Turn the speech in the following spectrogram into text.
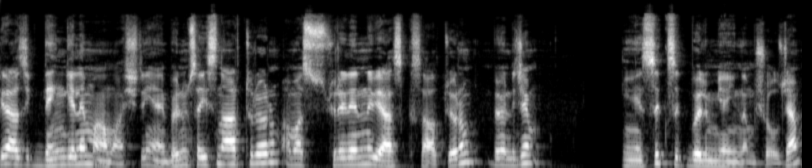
birazcık dengeleme amaçlı. Yani bölüm sayısını artırıyorum ama sürelerini biraz kısaltıyorum. Böylece e, sık sık bölüm yayınlamış olacağım.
